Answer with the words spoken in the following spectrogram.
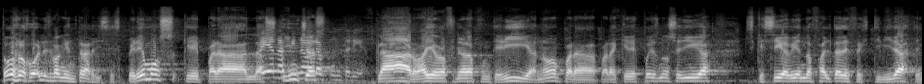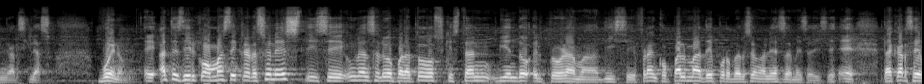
Todos los goles van a entrar, dice. Esperemos que para las Hayan afinado hinchas... la puntería. Claro, haya afinado la puntería, ¿no? Para, para que después no se diga que siga habiendo falta de efectividad en Garcilaso. Bueno, eh, antes de ir con más declaraciones, dice un gran saludo para todos que están viendo el programa. Dice Franco Palma de por versión Alianza Mesa. Dice Dakar se,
